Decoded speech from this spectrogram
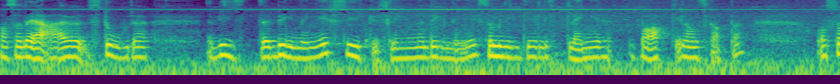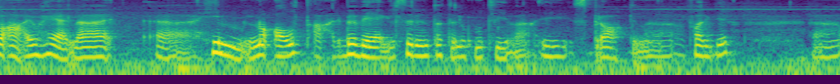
Altså det er jo store hvite bygninger, sykehuslignende bygninger, som ligger litt lenger bak i landskapet. Og så er jo hele eh, himmelen og alt er bevegelse rundt dette lokomotivet i sprakende farger. Eh,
